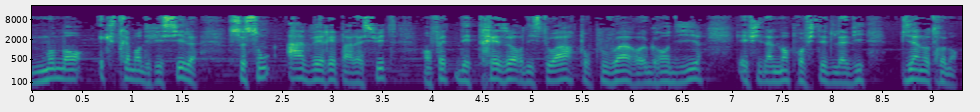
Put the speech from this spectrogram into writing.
moments extrêmement difficiles se sont avérés par la suite en fait des trésors d'histoire pour pouvoir grandir et finalement profiter de la vie bien autrement.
